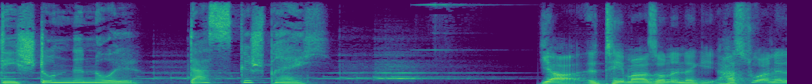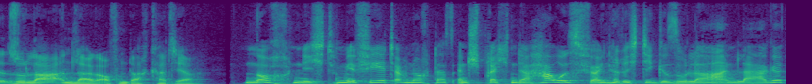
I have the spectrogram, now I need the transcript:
Die Stunde Null. Das Gespräch. Ja, Thema Sonnenenergie. Hast du eine Solaranlage auf dem Dach, Katja? Noch nicht. Mir fehlt auch noch das entsprechende Haus für eine richtige Solaranlage.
